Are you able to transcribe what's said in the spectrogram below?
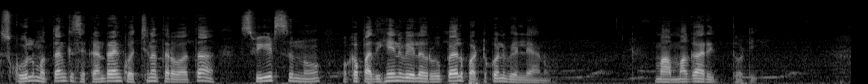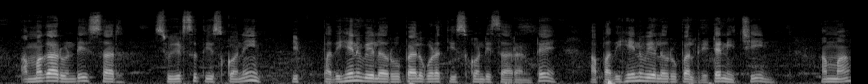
స్కూల్ మొత్తానికి సెకండ్ ర్యాంక్ వచ్చిన తర్వాత స్వీట్స్ను ఒక పదిహేను వేల రూపాయలు పట్టుకొని వెళ్ళాను మా అమ్మగారితోటి. అమ్మగారు ఉండి సార్ స్వీట్స్ తీసుకొని ఈ పదిహేను వేల రూపాయలు కూడా తీసుకోండి సార్ అంటే ఆ పదిహేను వేల రూపాయలు రిటర్న్ ఇచ్చి అమ్మ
